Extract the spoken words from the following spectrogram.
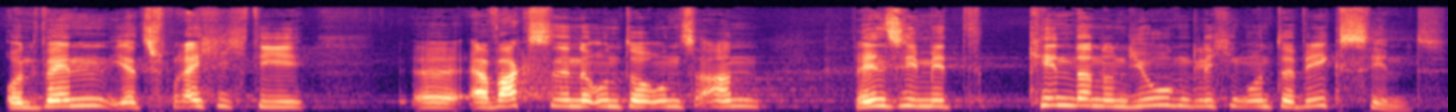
Und wenn, jetzt spreche ich die äh, Erwachsenen unter uns an, wenn sie mit Kindern und Jugendlichen unterwegs sind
